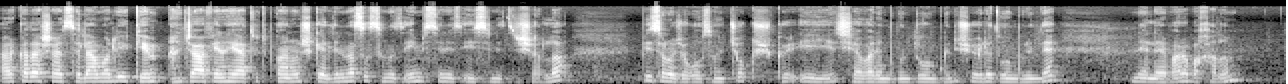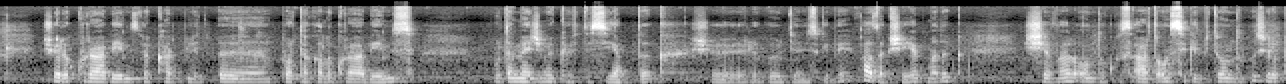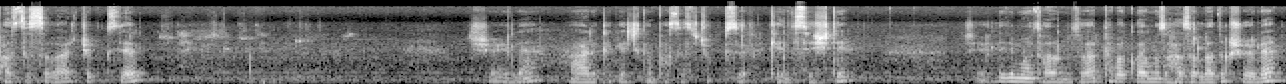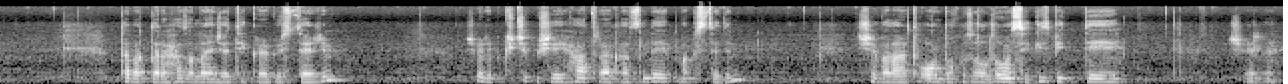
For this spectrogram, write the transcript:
Arkadaşlar selamünaleyküm. Cafiye'nin Hayat YouTube kanalına hoş geldiniz. Nasılsınız? İyi misiniz? İyisiniz inşallah. Biz soracak olsanız çok şükür iyiyiz. Şevval'in bugün doğum günü. Şöyle doğum gününde neler var bakalım. Şöyle kurabiyemiz ve kalpli e, portakallı kurabiyemiz. Burada mercimek köftesi yaptık. Şöyle gördüğünüz gibi. Fazla bir şey yapmadık. Şevval 19 artı 18 biti 19. Şöyle pastası var. Çok güzel. Şöyle harika gerçekten pastası çok güzel. Kendi seçti. Şöyle limonatalarımız var. Tabaklarımızı hazırladık. Şöyle tabakları hazırlayınca tekrar gösteririm. Şöyle bir küçük bir şey hatıra kalsın diye yapmak istedim. Şevval artık 19 oldu. 18 bitti. Şöyle.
